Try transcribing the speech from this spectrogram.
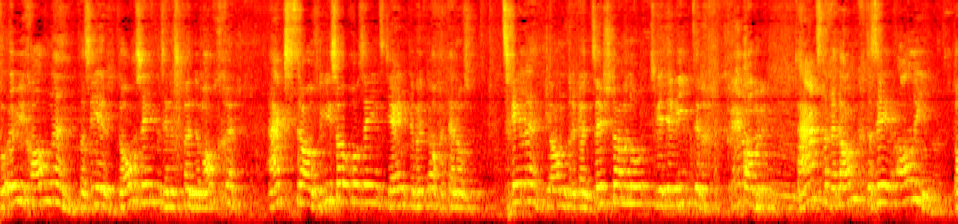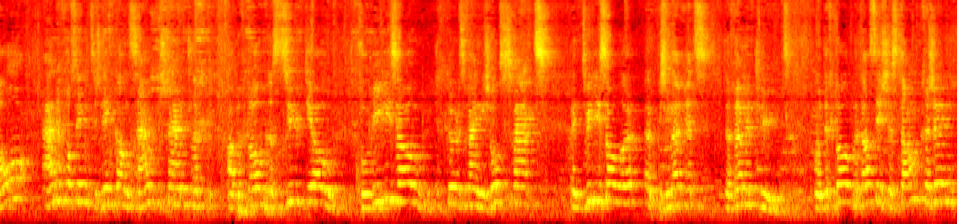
von euch allen, dass ihr da seid, dass ihr das machen könnt. Extra auf Wieso gekommen sind. Die einen müssen nachher dann auf zu killen, die anderen gehen sonst noch wieder weiter. Aber herzlichen Dank, dass ihr alle hier hergekommen sind. Das ist nicht ganz selbstverständlich, aber ich glaube, das zeugt ja auch von Willisau. Ich höre es manchmal auswärts. Wenn die Willisau etwas machen, dann kommen die Leute. Und ich glaube, das ist ein Dankeschön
